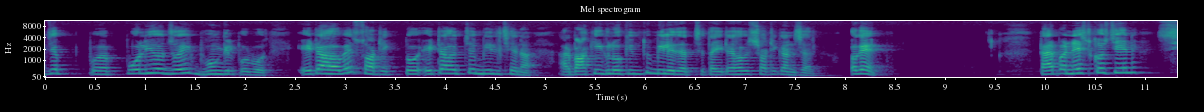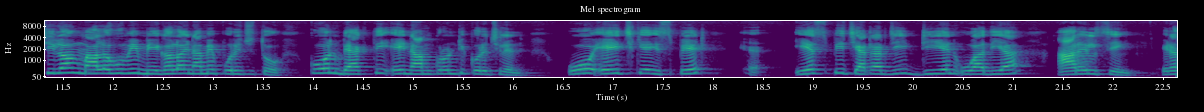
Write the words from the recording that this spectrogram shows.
যে, প- পোলিওজয়িক ভঙ্গিল পর্বত, এটা হবে সঠিক। তো এটা হচ্ছে মিলছে না, আর বাকিগুলো কিন্তু মিলে যাচ্ছে, তাই এটা হবে সঠিক আনসার ওকে তারপর নেক্সট কোশ্চেন শিলং মালভূমি মেঘালয় নামে পরিচিত। কোন ব্যক্তি এই নামকরণটি করেছিলেন? O H K Spate S P Chatterjee DN Wadia R L Singh এটা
